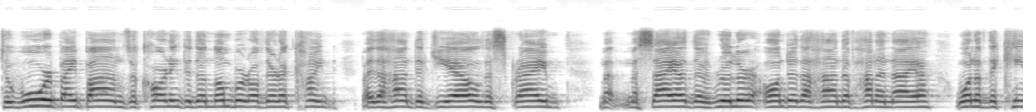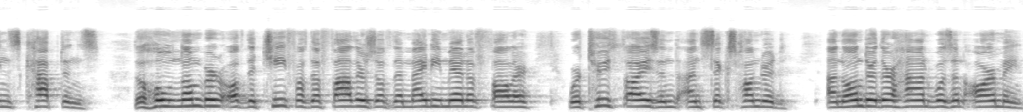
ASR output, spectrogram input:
to war by bands, according to the number of their account, by the hand of Jeiel the scribe, Maaseiah the ruler, under the hand of Hananiah, one of the king's captains. The whole number of the chief of the fathers of the mighty men of valor were two thousand and six hundred and under their hand was an army,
